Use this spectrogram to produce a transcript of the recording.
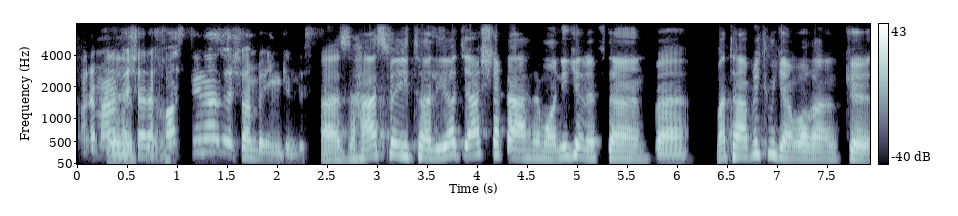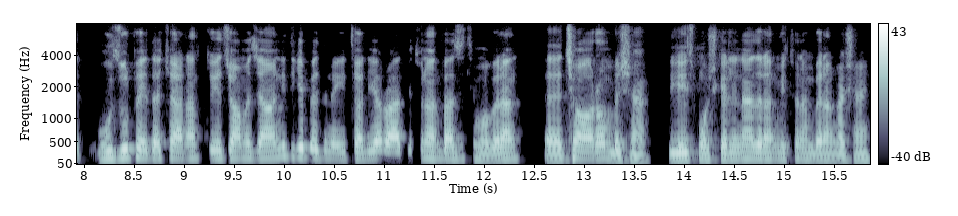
آره من اشاره خاصی نداشتم به انگلیس. از حذف ایتالیا جشن قهرمانی گرفتن و من تبریک میگم واقعا که حضور پیدا کردن توی جام جهانی. دیگه بدون ایتالیا راحت می‌تونن بعضی تیم‌ها برن چهارم بشن. دیگه هیچ مشکلی ندارن می‌تونن برن قشنگ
